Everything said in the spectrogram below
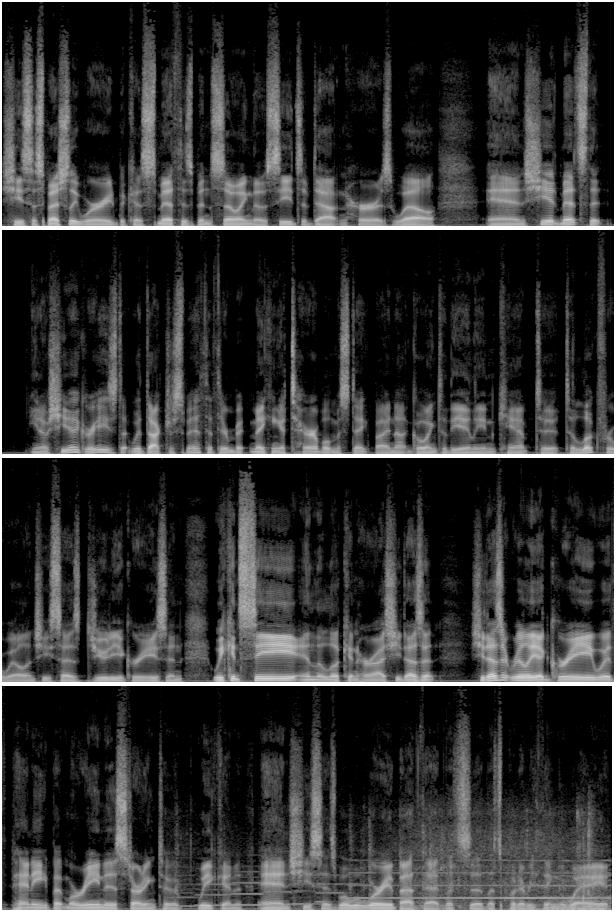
she's especially worried because Smith has been sowing those seeds of doubt in her as well, and she admits that. You know, she agrees with Dr. Smith that they're making a terrible mistake by not going to the alien camp to, to look for Will. And she says Judy agrees. And we can see in the look in her eyes, she doesn't she doesn't really agree with Penny, but Maureen is starting to weaken, and she says, "Well, we'll worry about that. Let's uh, let's put everything away."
